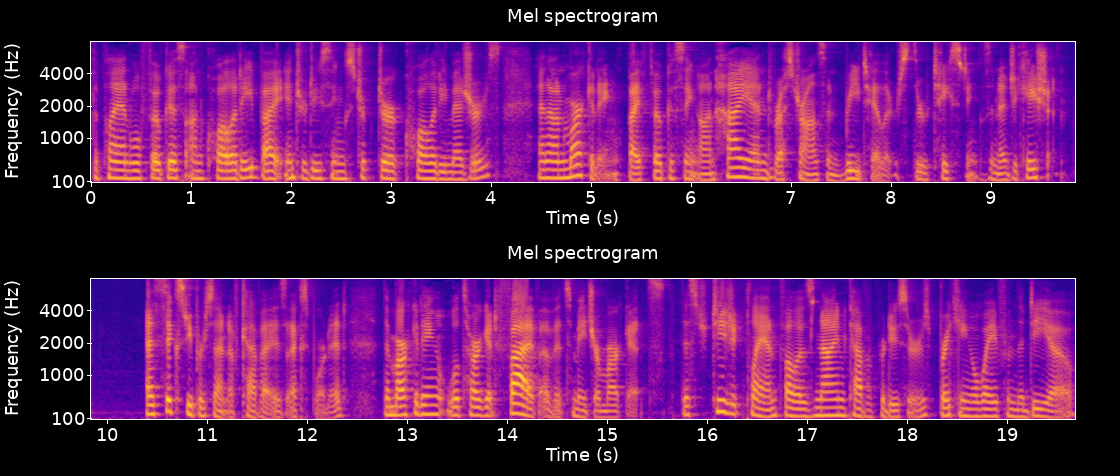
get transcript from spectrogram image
The plan will focus on quality by introducing stricter quality measures and on marketing by focusing on high end restaurants and retailers through tastings and education. As 60% of Cava is exported, the marketing will target five of its major markets. The strategic plan follows nine Cava producers breaking away from the DO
